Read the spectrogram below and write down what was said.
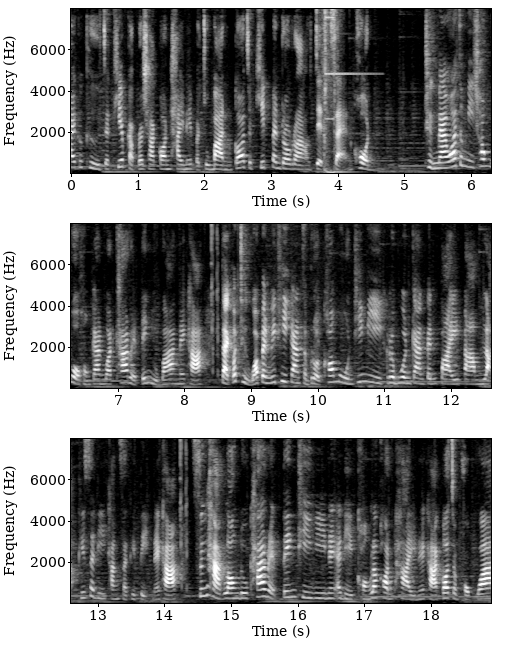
ายๆก็คือจะเทียบกับประชากรไทยในปัจจุบันก็จะคิดเป็นราวๆ700,000 คน ถึงแม้ว่าจะมีช่องโหว่ของการวัดค่าเรตติ้งอยู่บ้างนะคะ แต่ก็ถือว่าเป็นวิธีการสำรวจข้อมูลที่มีกระบวนการเป็นไปตามหลักทฤษฎีทางสถิตินะคะ ซึ่งหากลองดูค่าเรตติ้งทีวีในอดีตของละครไทยนะคะ ก็จะพบว่า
